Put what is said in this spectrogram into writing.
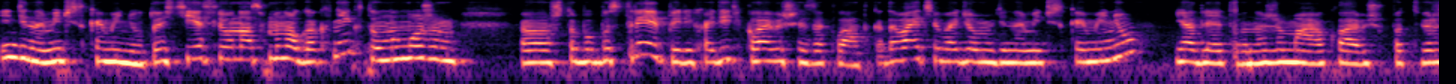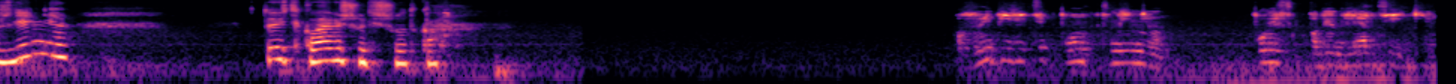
И динамическое меню. То есть, если у нас много книг, то мы можем, э, чтобы быстрее переходить к клавише закладка. Давайте войдем в динамическое меню. Я для этого нажимаю клавишу подтверждения, то есть клавишу решетка. Выберите пункт меню. Поиск по библиотеке.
